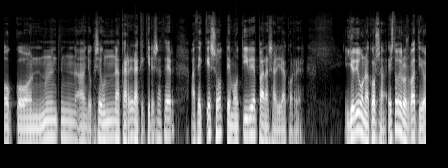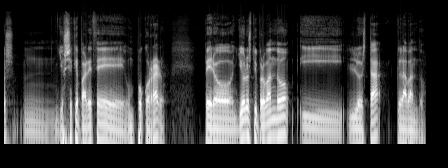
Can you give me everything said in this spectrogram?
o con una, yo que sé, una carrera que quieres hacer, hace que eso te motive para salir a correr. Y yo digo una cosa, esto de los vatios, mm, yo sé que parece un poco raro, pero yo lo estoy probando y lo está clavando.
